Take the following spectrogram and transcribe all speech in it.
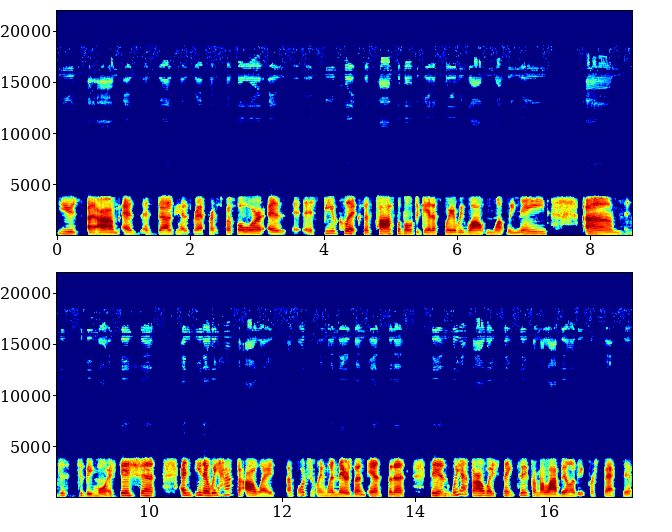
Use, um, as, as Doug has referenced before, as, as few clicks as possible to get us where we want and what we need. Um, just to be more efficient. And, you know, we have to always, unfortunately, when there's an incident, then we have to always think too from a liability perspective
